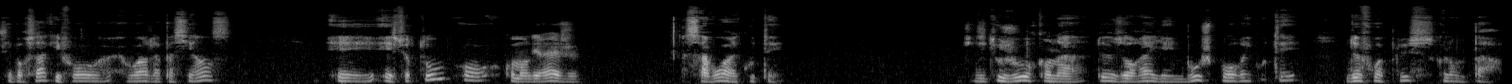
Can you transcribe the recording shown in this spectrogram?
C'est pour ça qu'il faut avoir de la patience et, surtout, oh, comment dirais-je, savoir écouter. Je dis toujours qu'on a deux oreilles et une bouche pour écouter deux fois plus que l'on ne parle.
